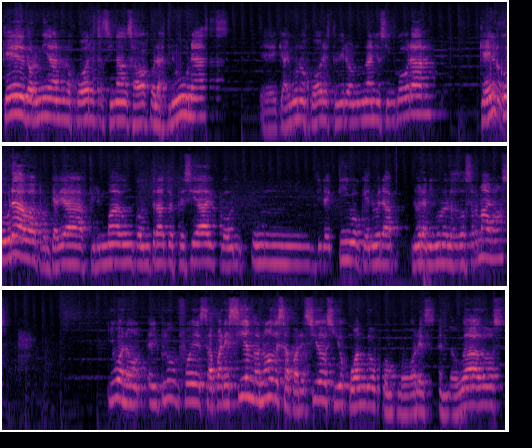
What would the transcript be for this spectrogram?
que dormían los jugadores asesinados abajo de las tribunas, eh, que algunos jugadores tuvieron un año sin cobrar, que él cobraba porque había firmado un contrato especial con un directivo que no era, no era ninguno de los dos hermanos. Y bueno, el club fue desapareciendo, no desapareció, siguió jugando con jugadores endeudados,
